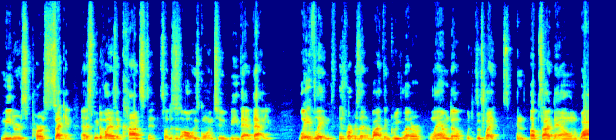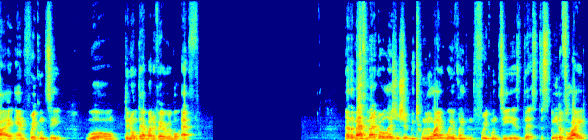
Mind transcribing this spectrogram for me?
meters per second. Now the speed of light is a constant, so this is always going to be that value. Wavelength is represented by the Greek letter lambda, which looks like an upside down y, and frequency will denote that by the variable f. Now the mathematical relationship between light, wavelength, and frequency is this. The speed of light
